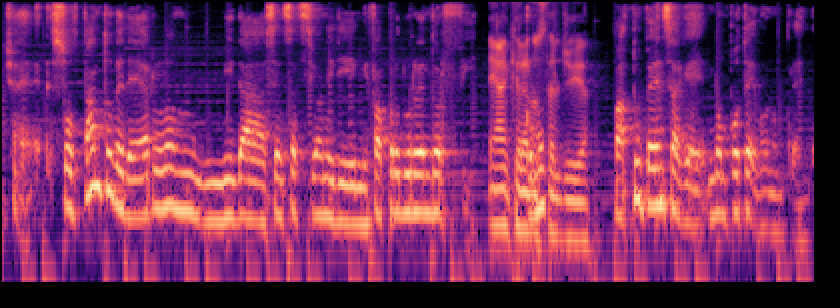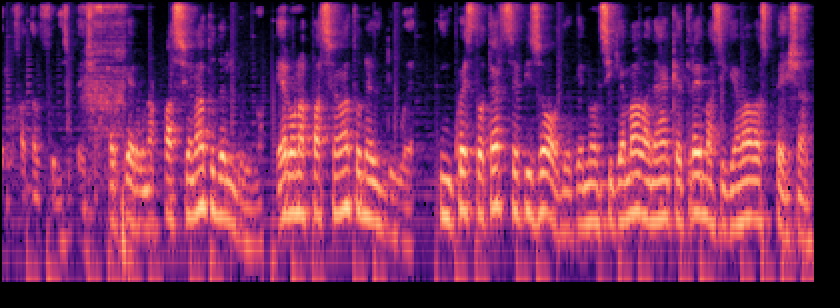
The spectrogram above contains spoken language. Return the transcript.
cioè, soltanto vederlo mi dà sensazioni di mi fa produrre endorfine. E anche la Comunque, nostalgia. ma tu pensa che non potevo non prenderlo Fatal Fury Special perché ero un appassionato dell'1 ero un appassionato nel 2 in questo terzo episodio che non si chiamava neanche 3 ma si chiamava Special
